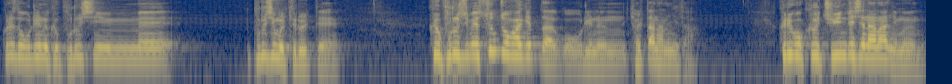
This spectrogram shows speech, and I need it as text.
그래서 우리는 그 부르심의 부르심을 들을 때 그 부르심에 순종하겠다고 우리는 결단합니다. 그리고 그 주인 되신 하나님은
